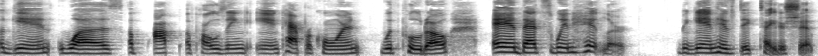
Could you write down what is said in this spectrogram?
again was op- opposing in Capricorn with Pluto, and that's when Hitler began his dictatorship.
